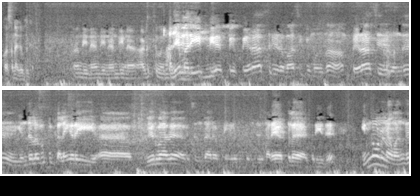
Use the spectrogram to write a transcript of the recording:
வசன கவிதை. நன்றி நன்றி நன்றிண்ணா அடுத்து வந்து அதே மாதிரி பேராசிரியரை வாசிக்கும் போதுதான் பேராசிரியர் வந்து எந்த அளவுக்கு கலைஞரை உயர்வாக வச்சிருந்தார் அப்படிங்கிறது கொஞ்சம் நிறைய இடத்துல தெரியுது. இன்னொன்று நான் வந்து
